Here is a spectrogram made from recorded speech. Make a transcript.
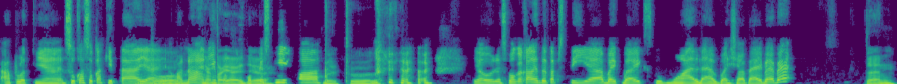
uploadnya suka-suka kita ya, ya. Betul. Karena ini podcast kita. Betul. Ya udah, semoga kalian tetap setia, baik-baik semua. Dah, bye bye. Dan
